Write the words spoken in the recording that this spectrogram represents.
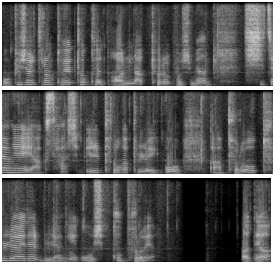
오피셜 트럼프의 토큰 언락표를 보시면 시장에 약 41%가 풀려 있고 앞으로 풀려야 될 물량이 59%예요. 어때요?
